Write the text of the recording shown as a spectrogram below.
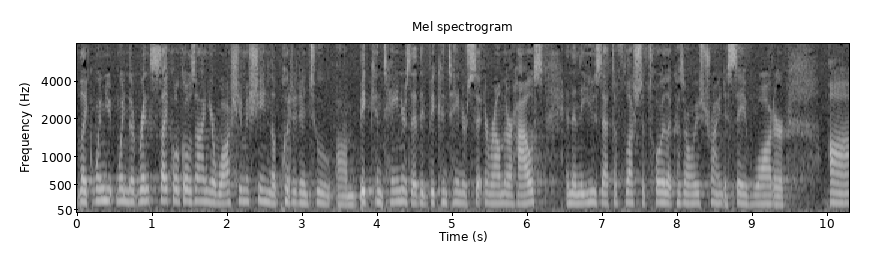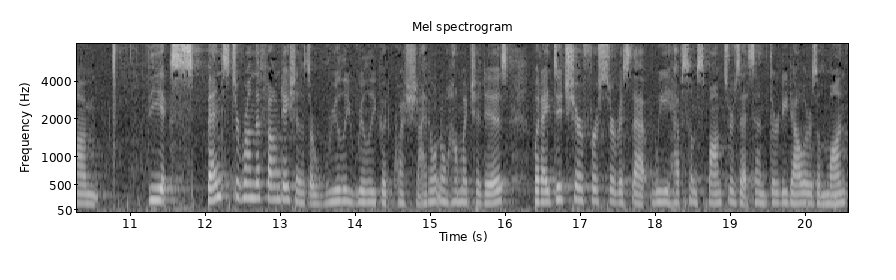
like when you when the rinse cycle goes on your washing machine, they'll put it into um, big containers. They have the big containers sitting around their house, and then they use that to flush the toilet because they're always trying to save water. Um, the expense to run the foundation is a really, really good question. I don't know how much it is, but I did share first service that we have some sponsors that send $30 a month,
